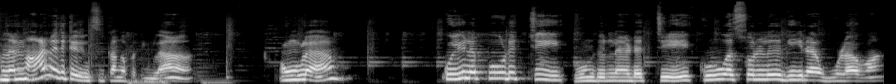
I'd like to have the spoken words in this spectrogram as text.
இந்த நான் வெஜிடேரியன்ஸ் இருக்காங்க பாத்தீங்களா? உங்கள குயில பூடிச்சி கூண்டுல அடைச்சி கூவ சொல்லுகிற உழவான்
